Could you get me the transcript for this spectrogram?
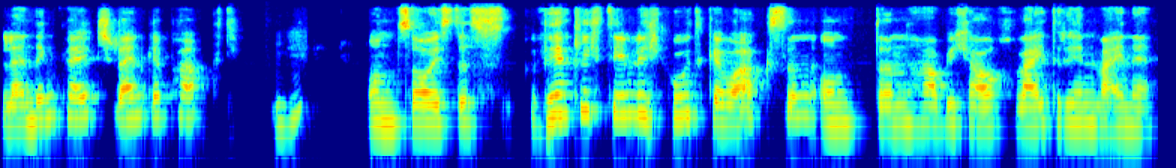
Landingpage reingepackt. Mhm. Und so ist das wirklich ziemlich gut gewachsen. Und dann habe ich auch weiterhin meine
